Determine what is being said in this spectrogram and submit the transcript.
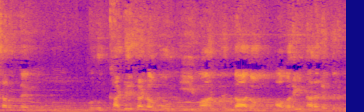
ஹர்தல் ஒரு கடுகளவு ஈமான் இருந்தாலும் அவரை நரகத்திலிருந்து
